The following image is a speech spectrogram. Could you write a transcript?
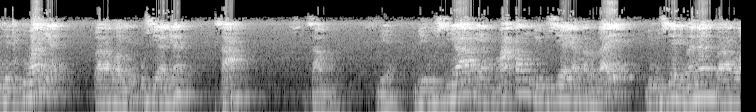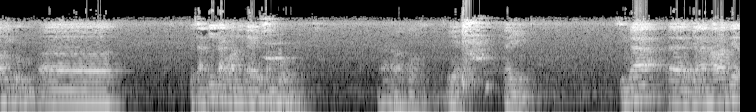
menjadi tuannya wanita usianya sah sama. Dia. Di usia yang matang di usia yang terbaik di usia di mana para itu eh, kecantikan wanita itu sempurna. Nah, iya. Baik. Sehingga eh, jangan khawatir.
